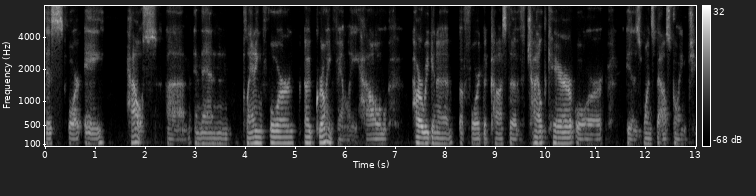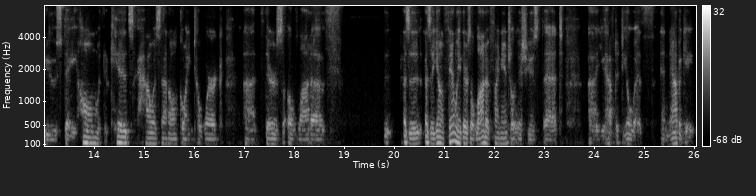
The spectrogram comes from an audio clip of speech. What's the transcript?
this or a house, um, and then planning for a growing family. How how are we going to afford the cost of childcare or is one spouse going to stay home with the kids? How is that all going to work? Uh, there's a lot of as a as a young family, there's a lot of financial issues that uh, you have to deal with and navigate.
